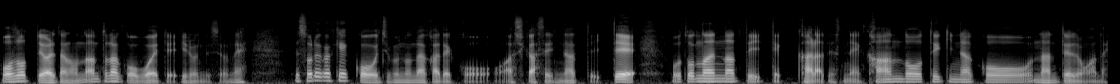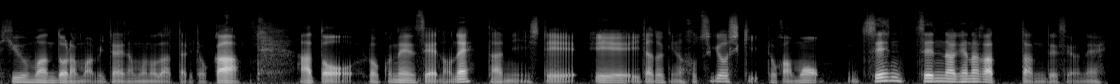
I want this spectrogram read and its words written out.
ぼそって言われたのをなんとなく覚えているんですよね。でそれが結構自分の中でこう足かせになっていて大人になっていってからですね感動的なこう何ていうのかなヒューマンドラマみたいなものだったりとかあと6年生のね担任していた時の卒業式とかも全然投げなかったんですよね。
